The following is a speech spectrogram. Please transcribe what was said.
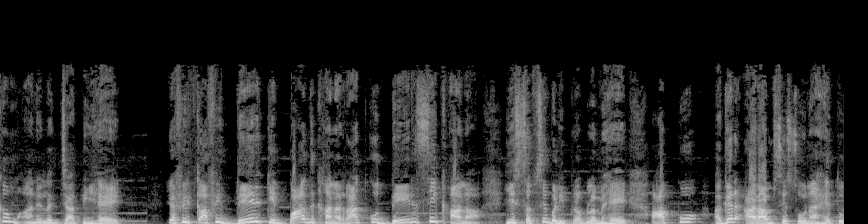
कम आने लग जाती है। या फिर काफ़ी देर के बाद खाना, रात को देर से खाना, ये सबसे बड़ी प्रॉब्लम है। आपको अगर आराम से सोना है तो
